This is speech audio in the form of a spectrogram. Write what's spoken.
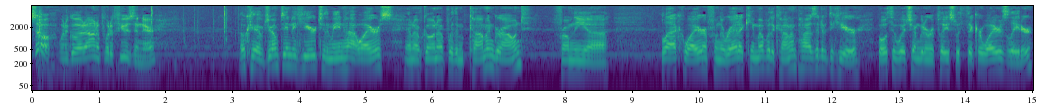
So, I'm going to go down and put a fuse in there. Okay, I've jumped into here to the main hot wires, and I've gone up with a common ground from the uh, black wire, and from the red I came up with a common positive to here, both of which I'm going to replace with thicker wires later.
